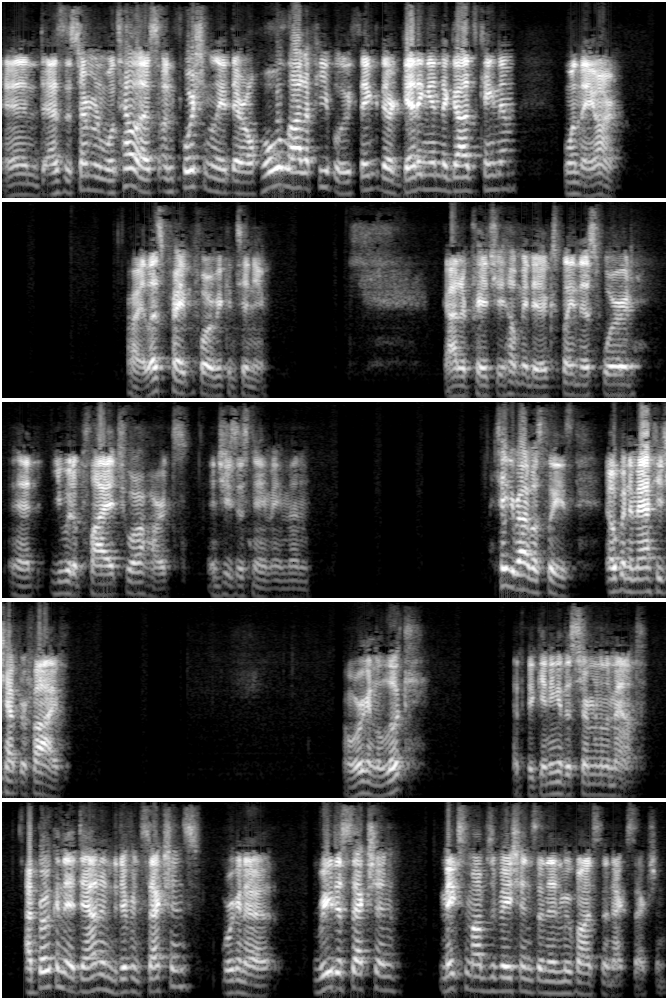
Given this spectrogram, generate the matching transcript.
And as the sermon will tell us, unfortunately, there are a whole lot of people who think they're getting into God's kingdom when they aren't. All right, let's pray before we continue. God, I pray that you help me to explain this word and that you would apply it to our hearts. In Jesus' name, amen. Take your Bibles, please. Open to Matthew chapter 5. we're going to look at the beginning of the Sermon on the Mount. I've broken it down into different sections. We're going to read a section, make some observations, and then move on to the next section.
